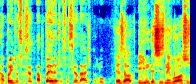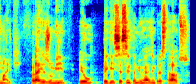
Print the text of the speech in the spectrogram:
Aprende a sociedade, perante a sociedade, é louco. Exato. Em um desses negócios, Mike, para resumir, eu peguei 60 mil reais emprestados,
